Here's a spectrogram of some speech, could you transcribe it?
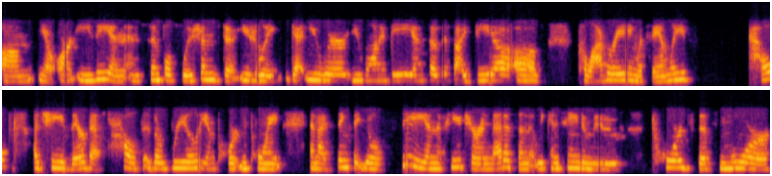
um, you know, aren't easy, and, and simple solutions don't usually get you where you want to be. And so, this idea of collaborating with families help achieve their best health is a really important point. And I think that you'll see in the future in medicine that we continue to move towards this more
